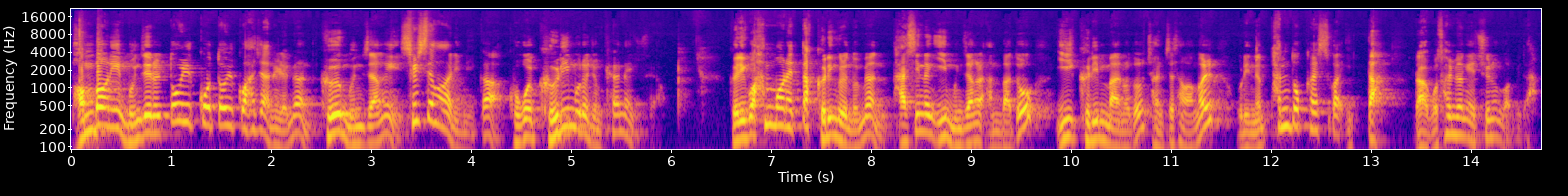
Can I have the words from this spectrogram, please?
번번이 문제를 또 읽고 또 읽고 하지 않으려면 그 문장이 실생활이니까 그걸 그림으로 좀 표현해 주세요. 그리고 한 번에 딱 그림 그려놓으면 다시는 이 문장을 안 봐도 이 그림만으로도 전체 상황을 우리는 판독할 수가 있다라고 설명해 주는 겁니다.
